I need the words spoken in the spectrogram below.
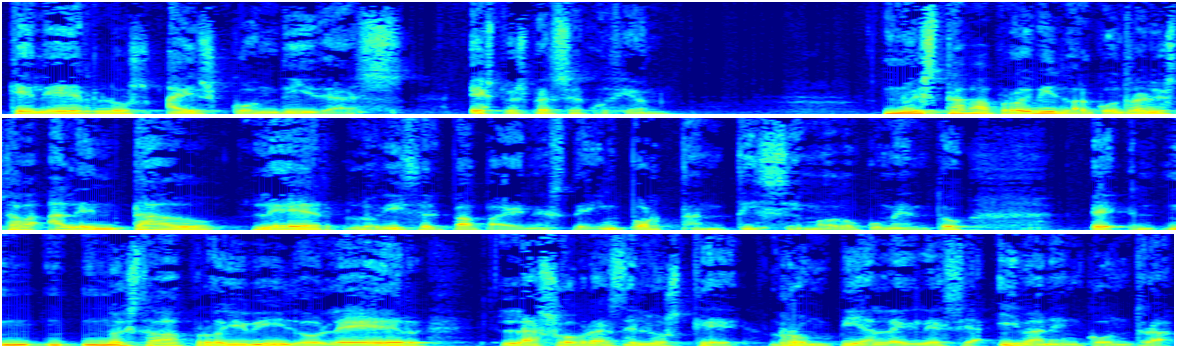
que leerlos a escondidas. Esto es persecución. No estaba prohibido, al contrario, estaba alentado leer, lo dice el Papa en este importantísimo documento, eh, no estaba prohibido leer las obras de los que rompían la iglesia iban en contra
